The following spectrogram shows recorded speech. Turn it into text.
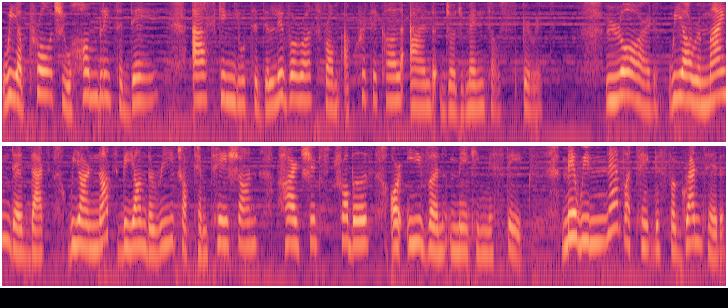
We approach you humbly today, asking you to deliver us from a critical and judgmental spirit. Lord, we are reminded that we are not beyond the reach of temptation, hardships, troubles, or even making mistakes. May we never take this for granted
